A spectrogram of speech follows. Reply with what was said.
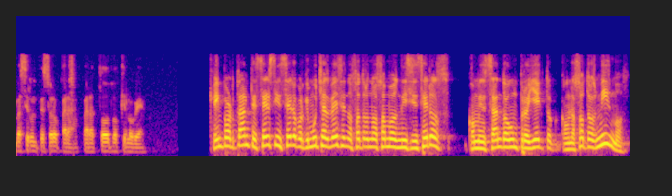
va a ser un tesoro para, para todos los que lo vean. Qué importante ser sincero, porque muchas veces nosotros no somos ni sinceros comenzando un proyecto con nosotros mismos.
